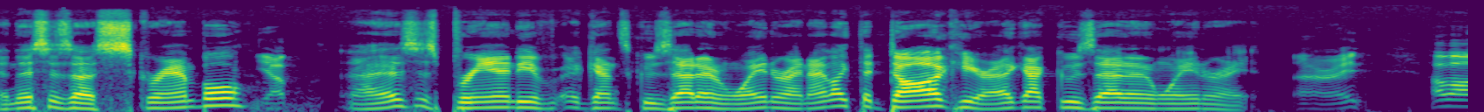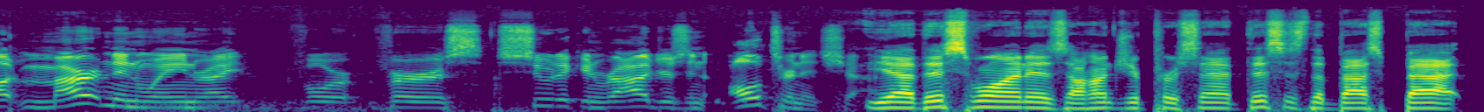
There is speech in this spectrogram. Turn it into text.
And this is a scramble. Yep. Uh, this is Brandy against Guzetta and Wainwright. And I like the dog here. I got Guzetta and Wainwright. All right. How about Martin and Wainwright for, versus Sudik and Rogers an alternate shot? Yeah, this one is 100%. This is the best bet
